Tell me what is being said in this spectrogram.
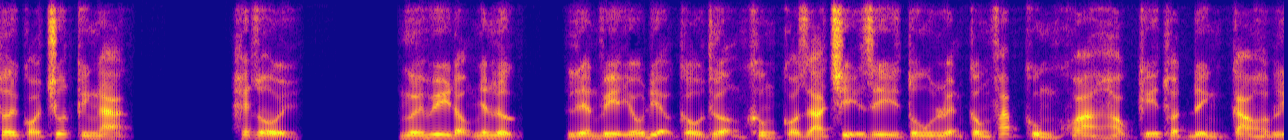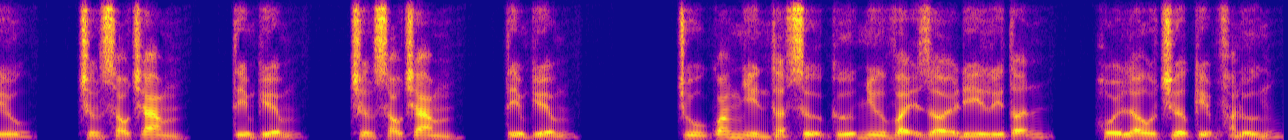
hơi có chút kinh ngạc. Hết rồi. Người huy động nhân lực, liên vị yếu địa cầu thượng không có giá trị gì tu luyện công pháp cùng khoa học kỹ thuật đỉnh cao hợp lưu. Chương sáu trăm, tìm kiếm, chương sáu trăm, tìm kiếm. Chu quang nhìn thật sự cứ như vậy rời đi lý tẫn, hồi lâu chưa kịp phản ứng.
